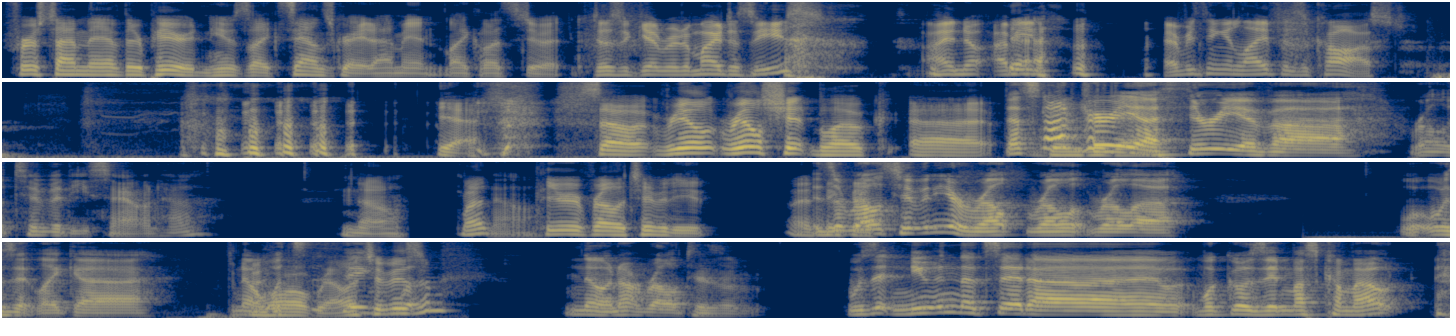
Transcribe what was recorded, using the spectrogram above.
first time they have their period? And he was like, sounds great, I'm in. Like, let's do it. Does it get rid of my disease? I know. I mean, everything in life is a cost. yeah. So real real shit bloke. Uh, That's not very Dan. uh, theory of uh, relativity sound, huh? No. What No. theory of relativity? I Is think it that's- relativity or rel rel rela? What was it like? Uh, no, Oh, what's the thing- relativism? what- no, not relativism. Was it Newton that said, uh, "What goes in must come out"?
